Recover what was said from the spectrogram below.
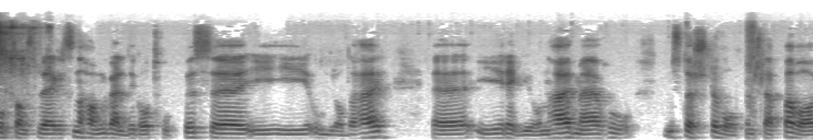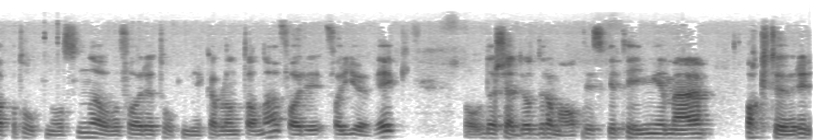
Motstandsbevegelsen hang veldig godt hoppes eh, i, i, området her. Eh, I regionen her med ho De største våpenslippene var på Totenåsen overfor Totenvika bl.a. For Gjøvik. Og det skjedde jo dramatiske ting med aktører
